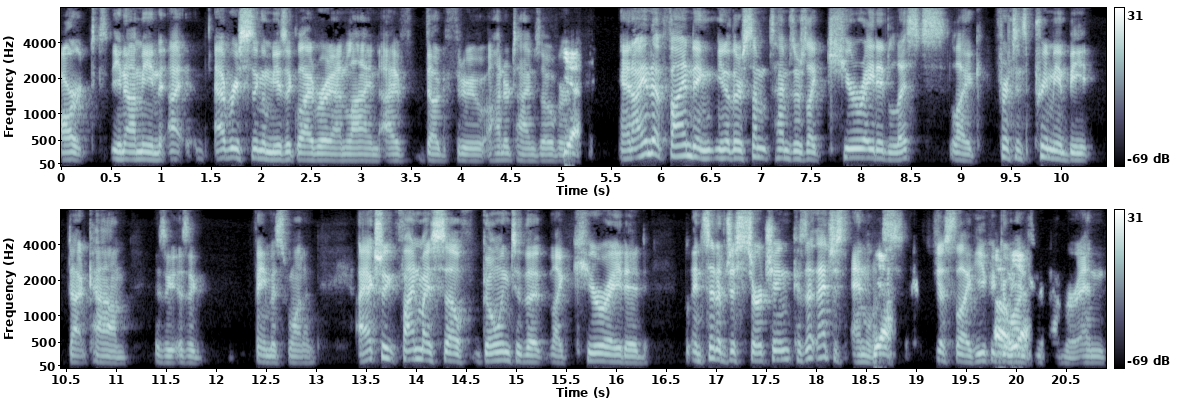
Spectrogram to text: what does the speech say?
art. You know, I mean, I, every single music library online I've dug through a hundred times over. Yeah. And I end up finding, you know, there's sometimes there's like curated lists, like for instance, PremiumBeat.com is a, is a famous one. I actually find myself going to the like curated instead of just searching because that, that's just endless. Yeah. It's just like you could Oh, go yeah. on forever. And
